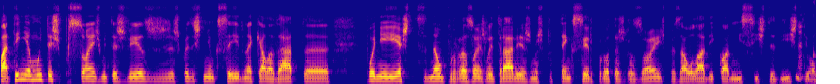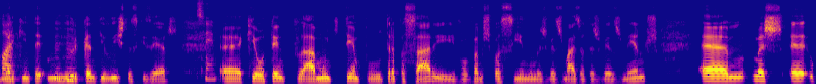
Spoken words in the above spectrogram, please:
Pá, tinha muitas expressões, muitas vezes as coisas tinham que sair naquela data. Ponha este não por razões literárias, mas porque tem que ser por outras razões. Depois há o lado economicista disto, ah, ou claro. uhum. mercantilista, se quiseres, uh, que eu tento há muito tempo ultrapassar e vamos conseguindo umas vezes mais, outras vezes menos. Um, mas uh,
